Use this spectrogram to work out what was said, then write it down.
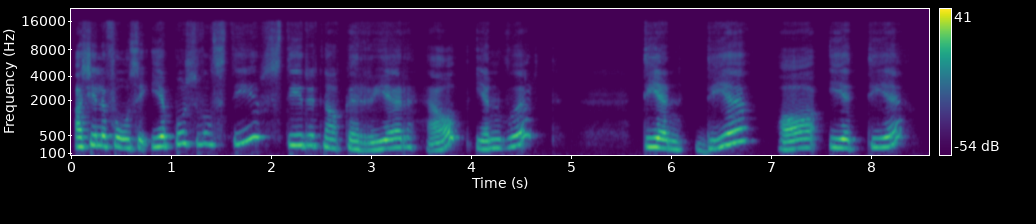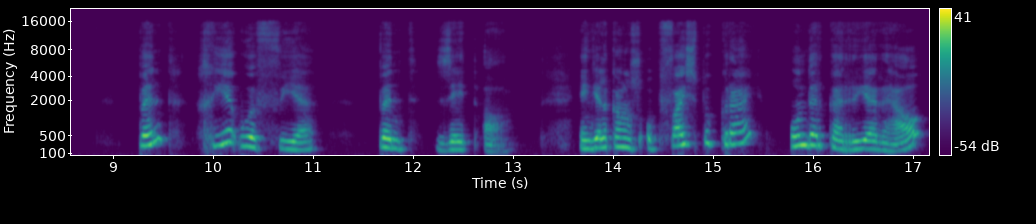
As jy vir ons 'n e-pos wil stuur, stuur dit na careerhelp een woord teen dhet.gov.za. En jy kan ons op Facebook kry onder careerhelp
